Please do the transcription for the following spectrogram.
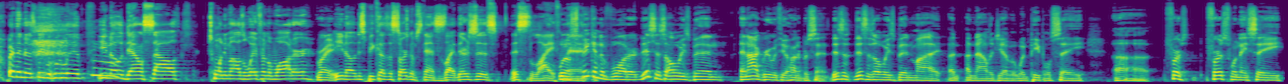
but then there's people who live, you know, down south, 20 miles away from the water, Right. You know, just because of circumstances. Like there's just this is life, Well, man. speaking of water, this has always been, and I agree with you 100%. This is this has always been my an analogy of it when people say, uh, first, first when they say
